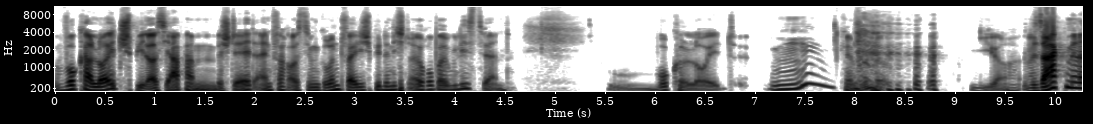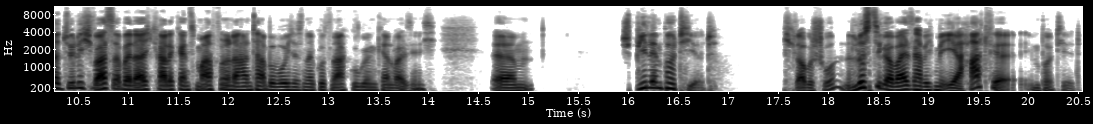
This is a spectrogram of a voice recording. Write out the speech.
Vocaloid-Spiel aus Japan bestellt, einfach aus dem Grund, weil die Spiele nicht in Europa released werden. Vocaloid. Hm, kein Wunder. ja. Sagt mir natürlich was, aber da ich gerade kein Smartphone in der Hand habe, wo ich das mal kurz nachgoogeln kann, weiß ich nicht. Ähm, Spiele importiert. Ich glaube schon. Lustigerweise habe ich mir eher Hardware importiert.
